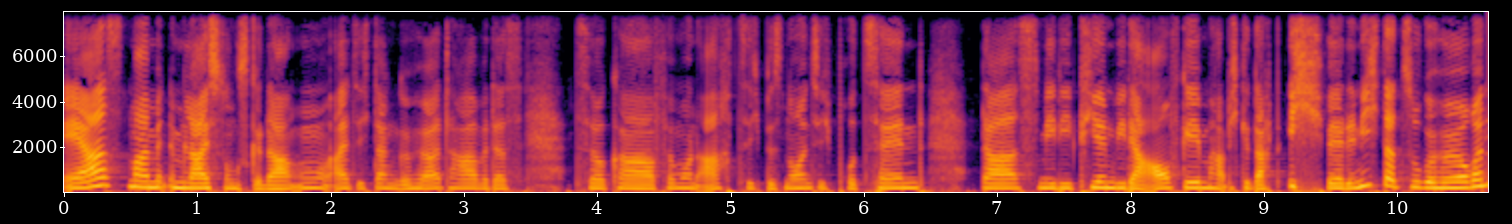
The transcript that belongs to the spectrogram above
erstmal mit einem Leistungsgedanken, als ich dann gehört habe, dass circa 85 bis 90 Prozent das Meditieren wieder aufgeben, habe ich gedacht, ich werde nicht dazu gehören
